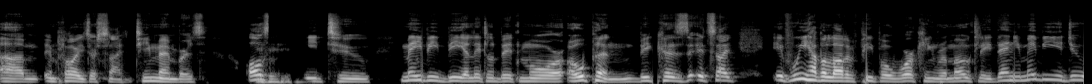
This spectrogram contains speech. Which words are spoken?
um, employees or team members also Mhm. need to maybe be a little bit more open because it's like if we have a lot of people working remotely then you maybe you do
